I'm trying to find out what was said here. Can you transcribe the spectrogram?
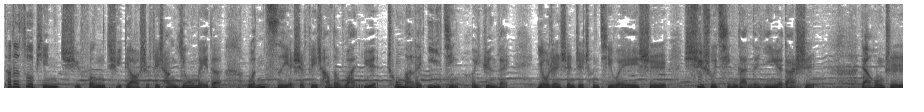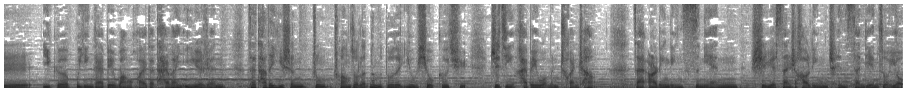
他的作品曲风曲调是非常优美的，文词也是非常的婉约，充满了意境和韵味。有人甚至称其为是叙述情感的音乐大师。梁鸿志，一个不应该被忘怀的台湾音乐人，在他的一生中创作了那么多的优秀歌曲，至今还被我们传唱。在二零零四年十月三十号凌晨三点左右，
